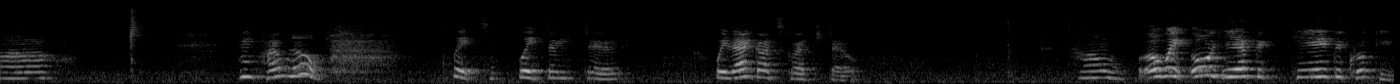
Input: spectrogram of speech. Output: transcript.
Uh, hmm, I don't know. Wait, wait, uh, wait, that got scratched out. Oh, oh wait, oh, he had the, he ate the cookie.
